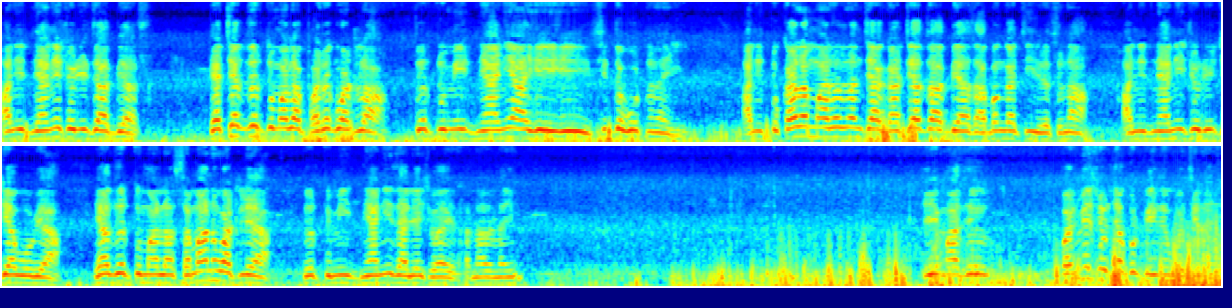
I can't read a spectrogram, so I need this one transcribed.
आणि ज्ञानेश्वरीचा अभ्यास ह्याच्यात जर तुम्हाला फरक वाटला तर तुम्ही ज्ञानी आहे हे सिद्ध होत नाही. आणि तुकाराम महाराजांच्या गाठ्याचा अभ्यास अभंगाची रचना आणि ज्ञानेश्वरीच्या ओव्या ह्या जर तुम्हाला समान वाटल्या तर तुम्ही ज्ञानी झाल्याशिवाय राहणार नाही. हे माझं परमेश्वरच्या कृपेने वचन आहे.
